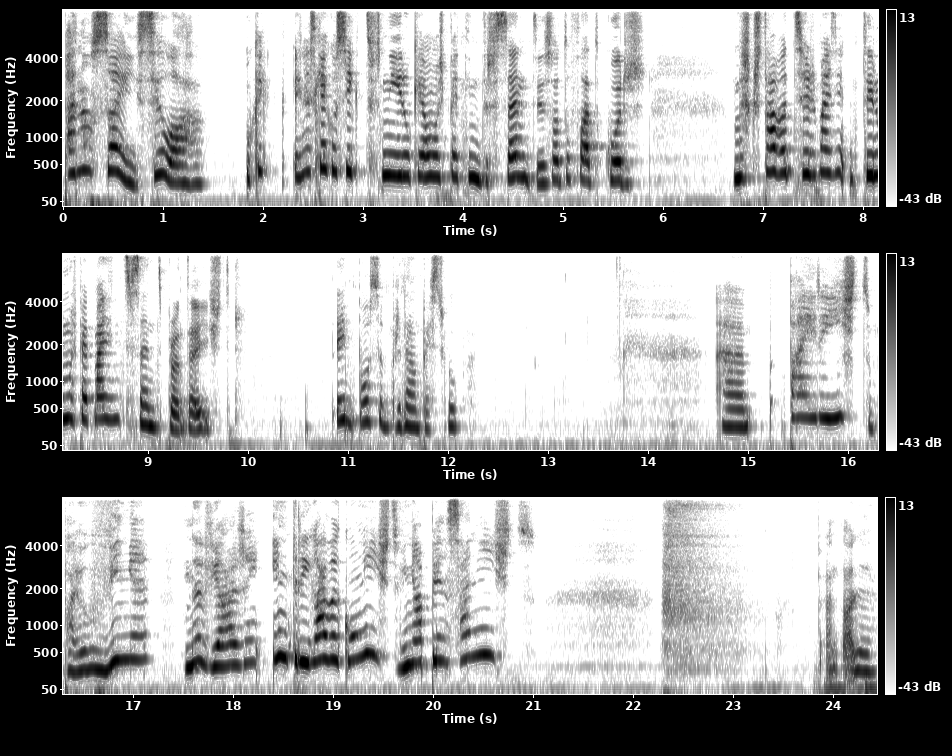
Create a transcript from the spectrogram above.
Pá, não sei, sei lá. O que é que, eu nem sequer consigo definir o que é um aspecto interessante, eu só estou a falar de cores. Mas gostava de ser mais, ter um aspecto mais interessante. Pronto, é isto. Em poça, perdão, peço desculpa. Uh, pá, era isto, pá, eu vinha na viagem intrigada com isto, vinha a pensar nisto. Pronto, olha.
